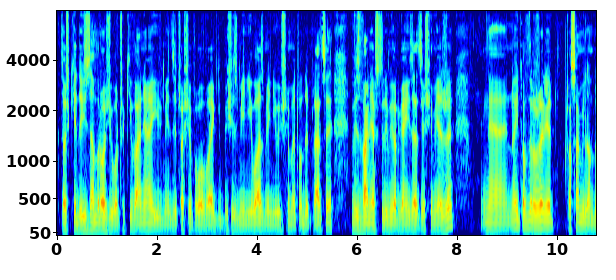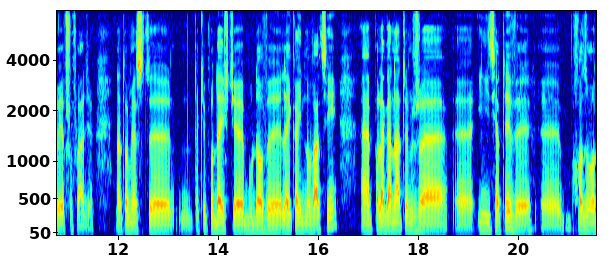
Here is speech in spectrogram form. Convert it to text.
ktoś kiedyś zamroził oczekiwania i w międzyczasie połowa ekipy się zmieniła, zmieniły się metody pracy, wyzwania, z którymi organizacja się mierzy. E, No i to wdrożenie czasami ląduje w szufladzie. Natomiast e, takie podejście budowy lejka innowacji e, polega na tym, że inicjatywy pochodzą od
